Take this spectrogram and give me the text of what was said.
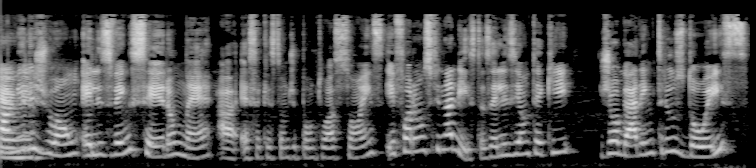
Camila e João, eles venceram, né, a- essa questão de pontuações e foram os finalistas. Eles iam ter que jogar entre os dois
